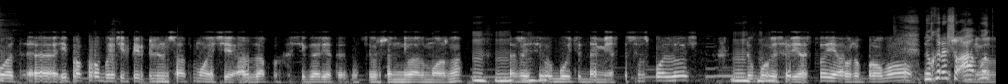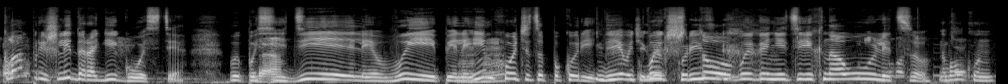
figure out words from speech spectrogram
Вот. Э, и попробуйте пепельницу отмойте от запаха сигарет, это совершенно невозможно. Даже если вы будете до места использовать. Любое средство, я уже пробовал. Ну хорошо, а вот к вам пришли дорогие гости. Вы посидели, выпили, им хочется покурить. Девочек, вы что, выгоните их на улицу? На балкон?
